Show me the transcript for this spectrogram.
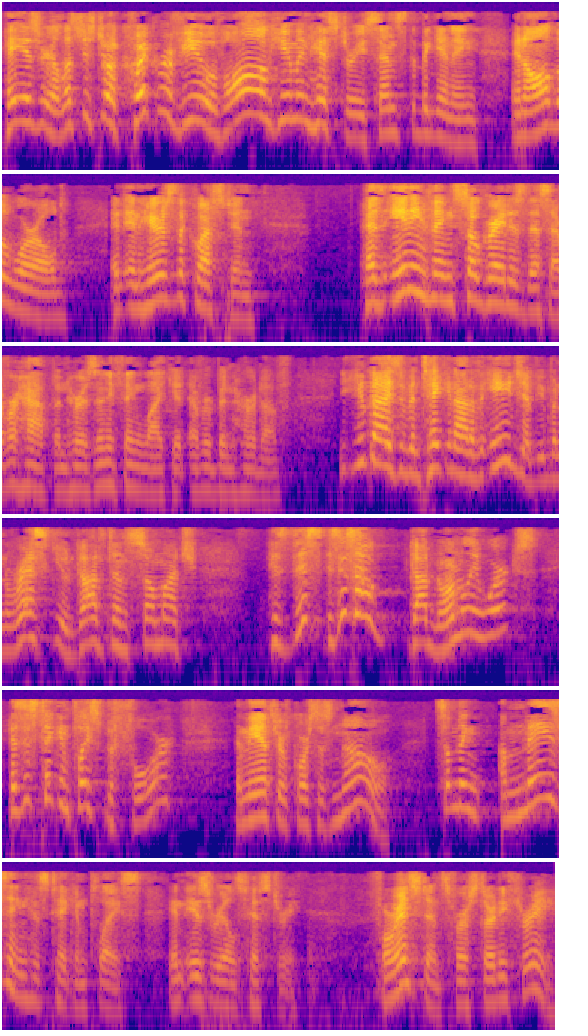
Hey Israel, let's just do a quick review of all human history since the beginning in all the world. And, and here's the question. Has anything so great as this ever happened, or has anything like it ever been heard of? You guys have been taken out of Egypt. You've been rescued. God's done so much. Is this, is this how God normally works? Has this taken place before? And the answer, of course, is no. Something amazing has taken place in Israel's history. For instance, verse 33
